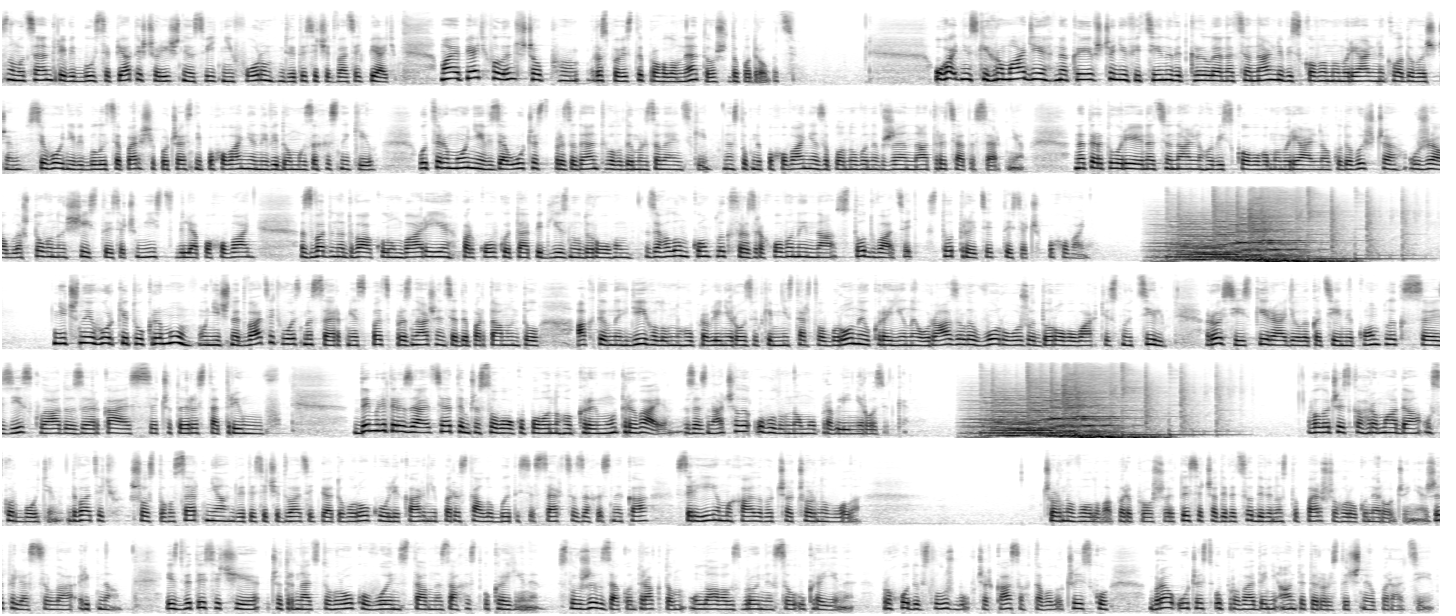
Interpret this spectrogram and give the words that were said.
Обласному центрі відбувся п'ятий щорічний освітній форум 2025. Має п'ять хвилин, щоб е, розповісти про головне, тож до подробиць. У Гаднівській громаді на Київщині офіційно відкрили національне військове меморіальне кладовище. Сьогодні відбулися перші почесні поховання невідомих захисників. У церемонії взяв участь президент Володимир Зеленський. Наступне поховання заплановане вже на 30 серпня. На території національного військового меморіального кладовища уже облаштовано 6 тисяч місць для поховань. Зведено два колумбарії, парковку та під'їзну дорогу. Загалом комплекс розрахований на 120-130 тисяч поховань. Нічний гуркіт у Криму у ніч на 28 серпня спецпризначенця департаменту активних дій головного управління розвідки Міністерства оборони України уразили ворожу дороговартісну ціль російський радіолокаційний комплекс зі складу ЗРК С-400 Тріумф. Демілітаризація тимчасово окупованого Криму триває, зазначили у головному управлінні розвідки. Волочиська громада у Скорботі 26 серпня 2025 року у лікарні перестало битися серце захисника Сергія Михайловича Чорновола. Чорноволова, перепрошую, 1991 року народження, жителя села Ріпна. Із 2014 року воїн став на захист України, служив за контрактом у лавах Збройних сил України, проходив службу в Черкасах та Волочиську, брав участь у проведенні антитерористичної операції.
